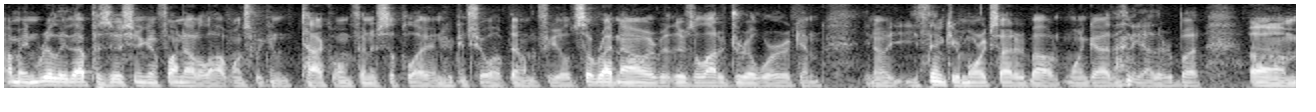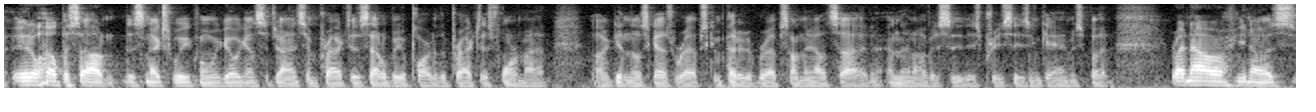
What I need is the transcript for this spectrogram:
I mean, really, that position you're going to find out a lot once we can tackle and finish the play and who can show up down the field. So right now, there's a lot of drill work, and you know, you think you're more excited about one guy than the other, but. Um, it'll help us out this next week when we go against the Giants in practice. That'll be a part of the practice format, uh, getting those guys reps, competitive reps on the outside, and then obviously these preseason games. But right now, you know, it's.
